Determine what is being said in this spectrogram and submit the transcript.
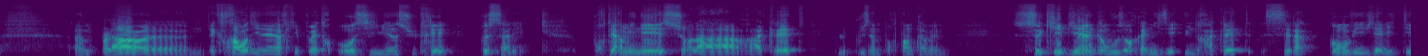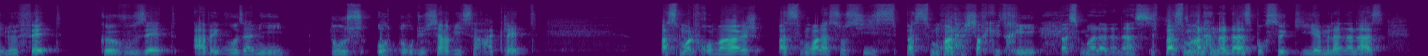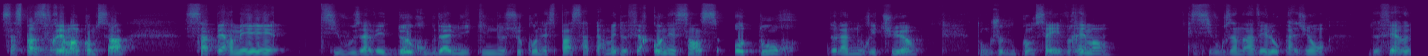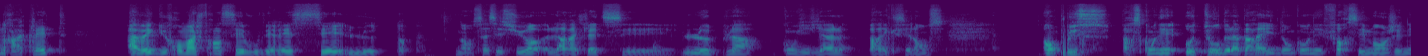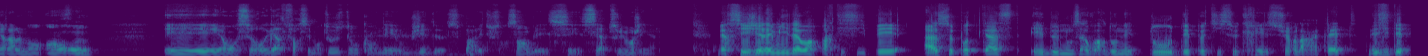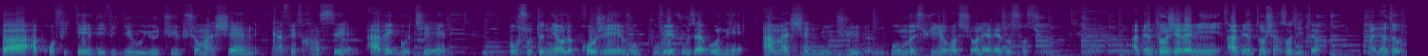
un plat euh, extraordinaire qui peut être aussi bien sucré que salé. Pour terminer sur la raclette, le plus important quand même, ce qui est bien quand vous organisez une raclette, c'est la convivialité, le fait que vous êtes avec vos amis, tous autour du service à raclette. Passe-moi le fromage, passe-moi la saucisse, passe-moi la charcuterie. Passe-moi l'ananas. Passe-moi l'ananas pour ceux qui aiment l'ananas. Ça se passe vraiment comme ça. Ça permet, si vous avez deux groupes d'amis qui ne se connaissent pas, ça permet de faire connaissance autour de la nourriture. Donc je vous conseille vraiment, si vous en avez l'occasion, de faire une raclette avec du fromage français. Vous verrez, c'est le top. Non, ça c'est sûr. La raclette, c'est le plat convivial par excellence. En plus, parce qu'on est autour de l'appareil, donc on est forcément généralement en rond et on se regarde forcément tous, donc on est obligé de se parler tous ensemble et c'est absolument génial. Merci Jérémy d'avoir participé à ce podcast et de nous avoir donné tous tes petits secrets sur la raclette. N'hésitez pas à profiter des vidéos YouTube sur ma chaîne Café Français avec Gauthier. Pour soutenir le projet, vous pouvez vous abonner à ma chaîne YouTube ou me suivre sur les réseaux sociaux. À bientôt Jérémy, à bientôt chers auditeurs. À bientôt.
